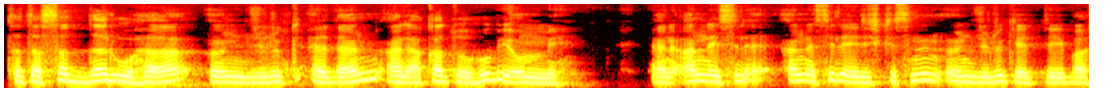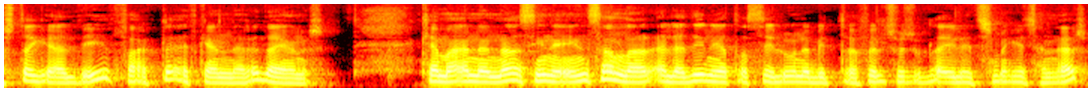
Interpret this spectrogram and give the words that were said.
Tetesadderuha öncülük eden alakatuhu bi ummi. Yani annesiyle, annesiyle ilişkisinin öncülük ettiği, başta geldiği farklı etkenlere dayanır. Kema ennen nas yine insanlar ellezine yetasilune bit tıfıl çocukla iletişime geçenler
